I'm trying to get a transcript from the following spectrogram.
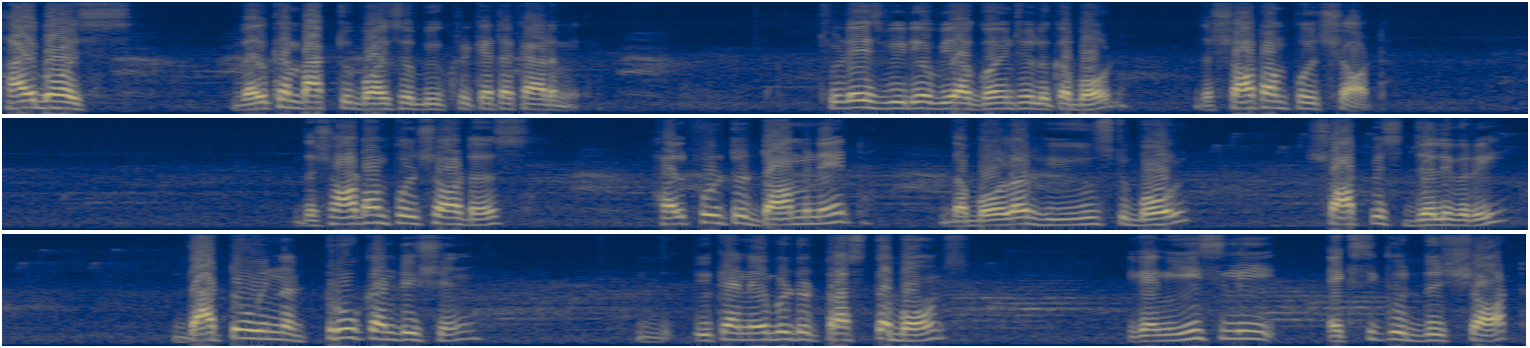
Hi boys, welcome back to Boys of Beau Cricket Academy. Today's video we are going to look about the short arm pull shot. The short arm pull shot is helpful to dominate the bowler who used to bowl short pitch delivery. That too in a true condition, you can able to trust the bounce. You can easily execute this shot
